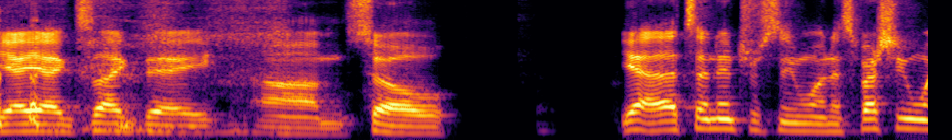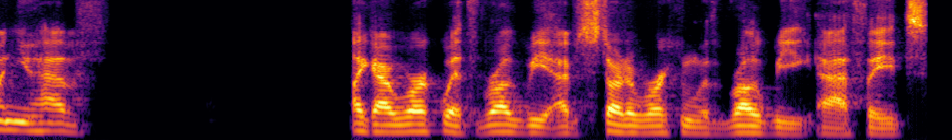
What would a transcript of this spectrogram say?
yeah yeah it's leg day. Um so yeah that's an interesting one especially when you have like i work with rugby i've started working with rugby athletes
